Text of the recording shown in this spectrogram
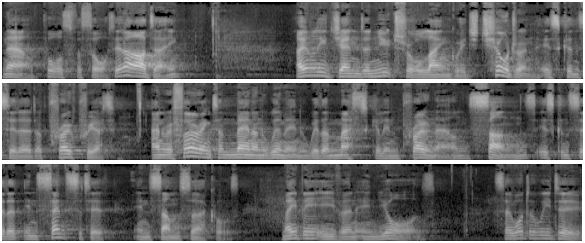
Now, pause for thought. In our day, only gender neutral language, children, is considered appropriate. And referring to men and women with a masculine pronoun, sons, is considered insensitive in some circles, maybe even in yours. So, what do we do?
